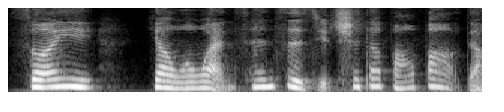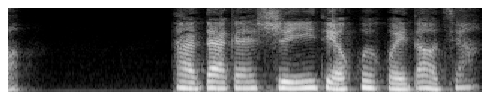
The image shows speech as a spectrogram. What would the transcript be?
所以要我晚餐自己吃得饱饱的。他大概十一点会回到家。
